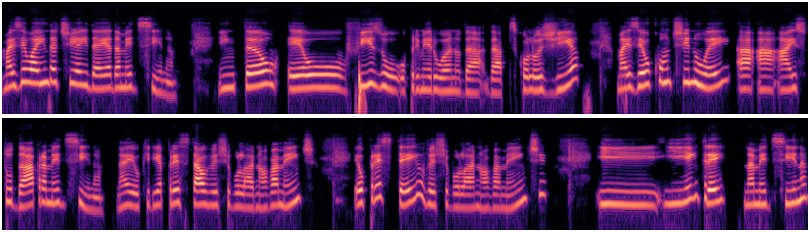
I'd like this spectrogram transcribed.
mas eu ainda tinha a ideia da medicina. Então eu fiz o o primeiro ano da da psicologia, mas eu continuei a a a estudar pra medicina, né, eu queria prestar o vestibular novamente, eu prestei o vestibular novamente, e e entrei na medicina,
